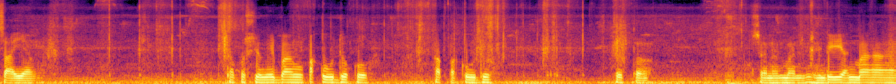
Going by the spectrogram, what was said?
Sayang. Tapos yung ibang pakudo ko papakudo. Ito. Sana naman hindi yan ma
